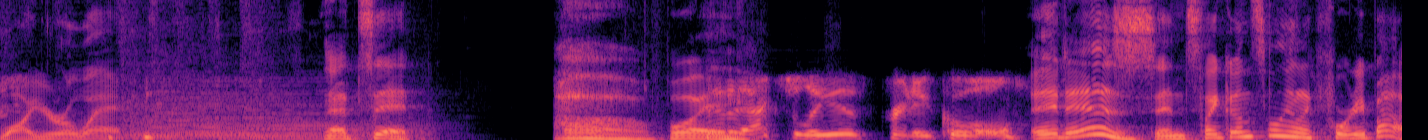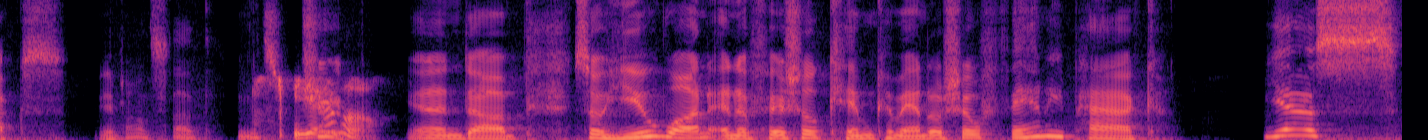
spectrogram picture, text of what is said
while you're away. That's it. Oh boy, It actually is pretty cool. it is. And it's like it's only like forty bucks. You know, it's not. It's cheap. Yeah. And uh, so you won an official Kim Komando Show fanny pack. Yes.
